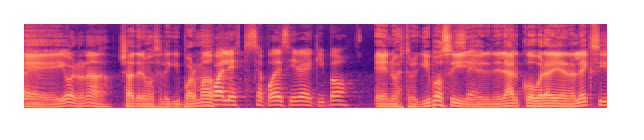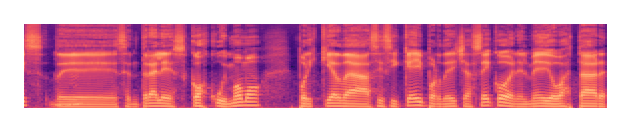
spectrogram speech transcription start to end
Eh, y bueno, nada, ya tenemos el equipo armado. ¿Cuál es? ¿Se puede decir el equipo? En nuestro equipo, sí, Sí. en el arco Brian Alexis, de centrales Coscu y Momo, por izquierda CCK, por derecha Seco, en el medio va a estar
